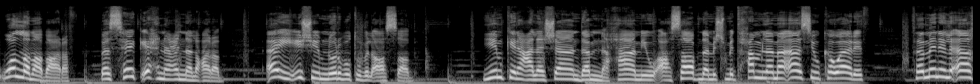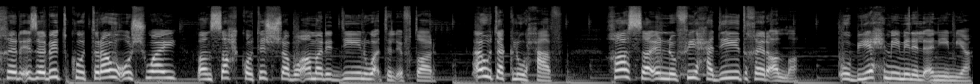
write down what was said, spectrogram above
والله ما بعرف بس هيك إحنا عنا العرب أي إشي بنربطه بالأعصاب. يمكن علشان دمنا حامي وأعصابنا مش متحملة مآسي وكوارث فمن الآخر إذا بدكم تروقوا شوي بنصحكم تشربوا قمر الدين وقت الإفطار. أو تاكلوه حاف خاصة إنه في حديد خير الله وبيحمي من الأنيميا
